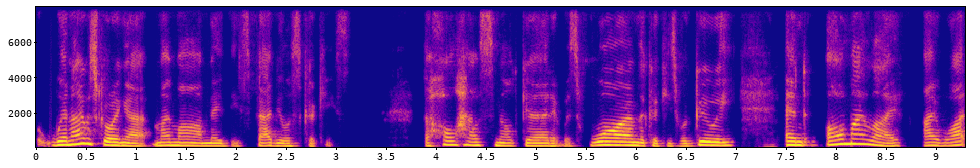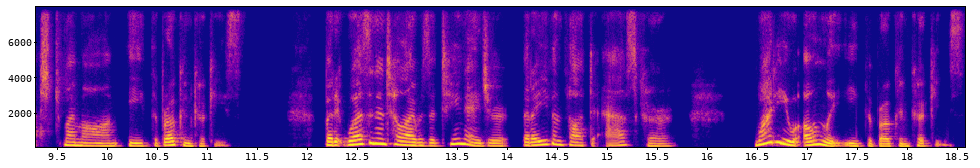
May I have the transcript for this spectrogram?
When I was growing up, my mom made these fabulous cookies. The whole house smelled good. It was warm. The cookies were gooey. And all my life, I watched my mom eat the broken cookies. But it wasn't until I was a teenager that I even thought to ask her, why do you only eat the broken cookies?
